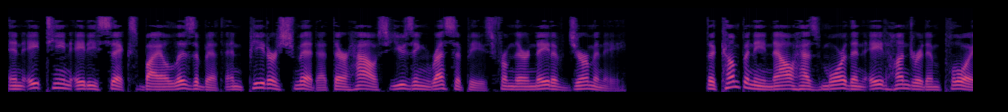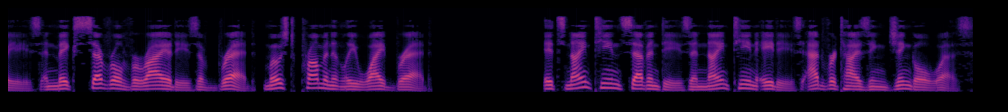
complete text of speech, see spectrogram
in 1886 by Elizabeth and Peter Schmidt at their house using recipes from their native Germany. The company now has more than 800 employees and makes several varieties of bread, most prominently white bread. Its 1970s and 1980s advertising jingle was,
